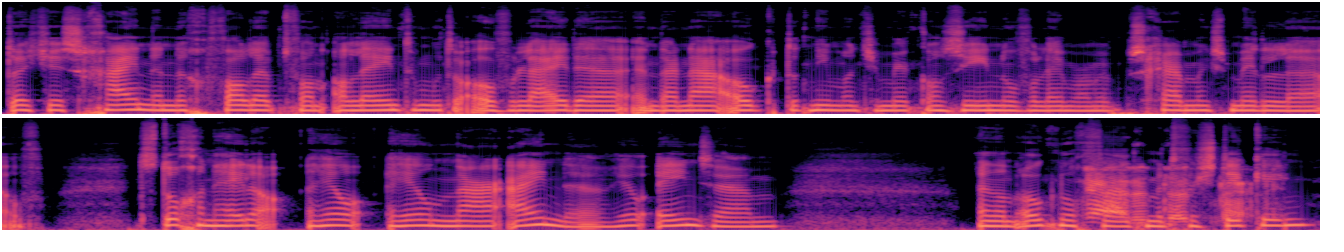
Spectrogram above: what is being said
dat je schijnende gevallen hebt van alleen te moeten overlijden... en daarna ook dat niemand je meer kan zien of alleen maar met beschermingsmiddelen. Of, het is toch een hele, heel, heel naar einde, heel eenzaam. En dan ook nog Ja, vaak dat- met dat- verstikking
